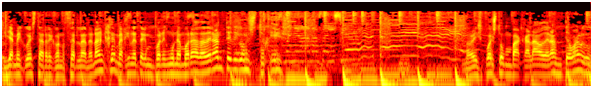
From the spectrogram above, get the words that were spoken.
Si ya me cuesta reconocer la naranja, imagínate que me ponen una morada delante y digo, ¿esto qué es? ¿Me habéis puesto un bacalao delante o algo?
